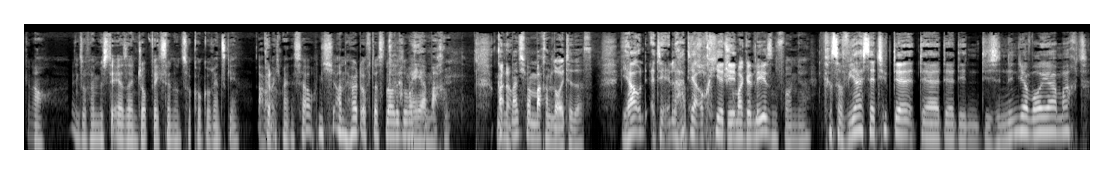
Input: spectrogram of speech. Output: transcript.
Genau. Insofern müsste er seinen Job wechseln und zur Konkurrenz gehen. Aber Genau. ich meine, ist ja auch nicht unheard of, dass Leute Kann sowas man ja machen. Ma Genau. Manchmal machen Leute das. Ja, und RTL hat Hab ja auch hier schon den, mal gelesen von, ja. Christoph, wie heißt der Typ, der, der, der den, diese Ninja Warrior macht?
